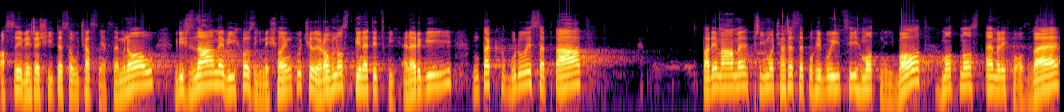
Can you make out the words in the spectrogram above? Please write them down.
asi vyřešíte současně se mnou. Když známe výchozí myšlenku, čili rovnost kinetických energií, no tak budu-li se ptát, Tady máme přímočaře se pohybující hmotný bod, hmotnost m, rychlost v,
